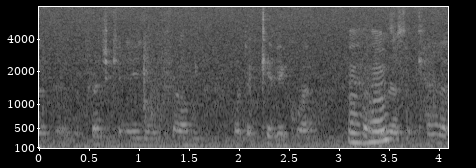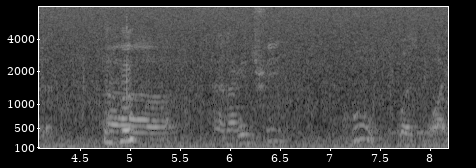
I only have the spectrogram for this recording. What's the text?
the French Canadian from what the Quebecois from Mhm. the rest of Canada. Mhm. Uh, who was white?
